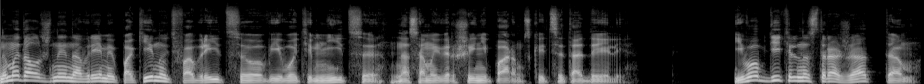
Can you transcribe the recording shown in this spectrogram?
Но мы должны на время покинуть Фабрицио в его темнице на самой вершине Пармской цитадели. Его бдительно сторожат там,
